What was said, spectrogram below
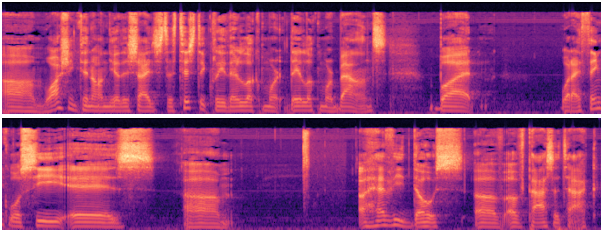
Um, Washington on the other side, statistically, they look more they look more balanced. But what I think we'll see is um, a heavy dose of, of pass attack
